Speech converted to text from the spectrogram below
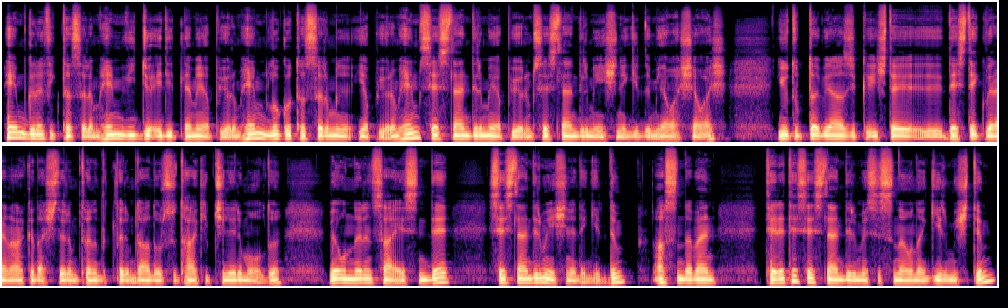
Hem grafik tasarım hem video editleme yapıyorum. Hem logo tasarımı yapıyorum. Hem seslendirme yapıyorum. Seslendirme işine girdim yavaş yavaş. YouTube'da birazcık işte e, destek veren arkadaşlarım, tanıdıklarım daha doğrusu takipçilerim oldu. Ve onların sayesinde seslendirme işine de girdim. Aslında ben TRT seslendirmesi sınavına girmiştim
